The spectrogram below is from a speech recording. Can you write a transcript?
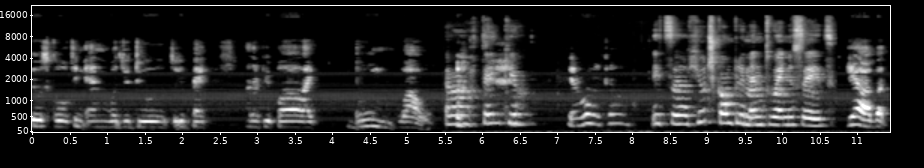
those cool things and what you do to impact other people. Like, boom, wow. Oh, thank you. You're welcome. It's a huge compliment when you say it. Yeah, but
